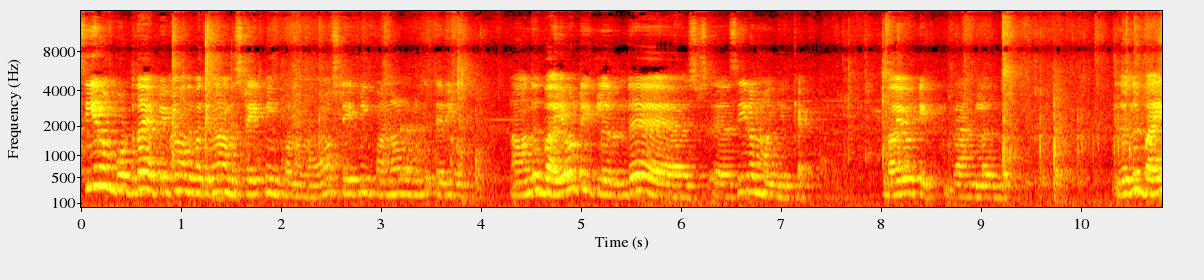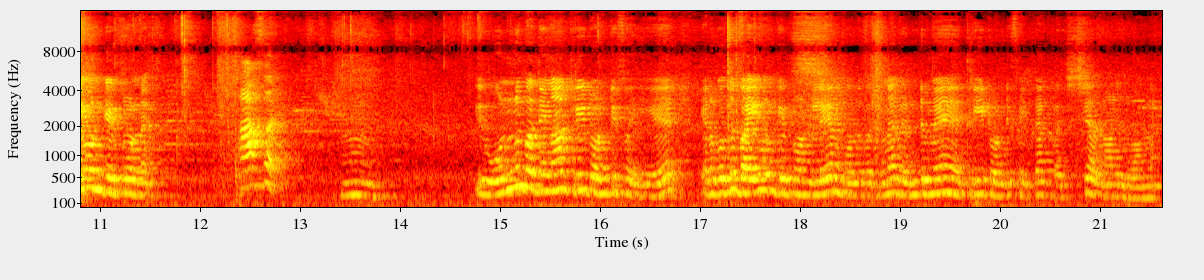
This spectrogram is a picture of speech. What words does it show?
சீரம் போட்டு தான் எப்பயுமே வந்து பார்த்திங்கன்னா நம்ம ஸ்ட்ரைட்னிங் பண்ணணும். ஸ்ட்ரைட்னிங் பண்ணவங்களுக்கு தெரியும். நான் வந்து பயோட்டிக்ல இருந்து ஸ்- சீரம் வாங்கியிருக்கேன். பயோட்டிக் பிராண்ட்ல இருந்து. இது வந்து பை ஒன் கெட் ஒன்று ஆஃபர் ம். இது ஒன்று பார்த்தீங்கன்னா த்ரீ டுவெண்ட்டி ஃபைவ் எனக்கு வந்து பை ஒன் கெட் ஒன்லேயே எனக்கு வந்து பார்த்தீங்கன்னா ரெண்டுமே த்ரீ டுவெண்ட்டி ஃபைவ் தான் கிடச்சிச்சு. அதனால இது வாங்கினேன்.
